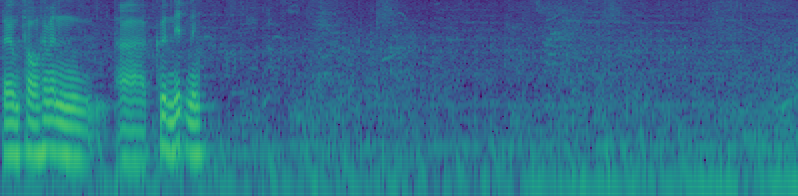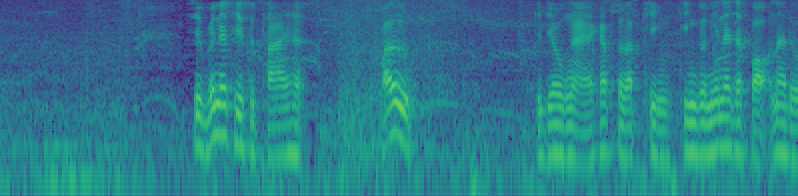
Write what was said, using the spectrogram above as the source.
เติมธงให้มันอ่าขึ้นนิดนึง สิบวินาทีสุดท้ายฮะปึ๊บทีเดียวหงายครับสำหรับคิงคิงตัวนี้น่าจะเปาะน่าดู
